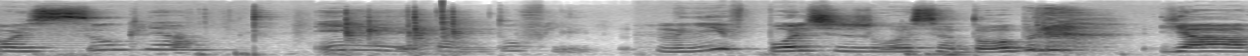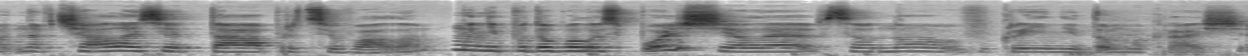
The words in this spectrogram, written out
Ось сукня і там туфлі. Мені в Польщі жилося добре. Я навчалася та працювала. Мені подобалось в Польщі, але все одно в Україні вдома краще.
